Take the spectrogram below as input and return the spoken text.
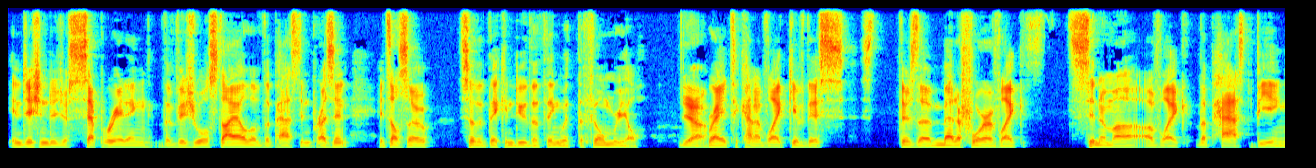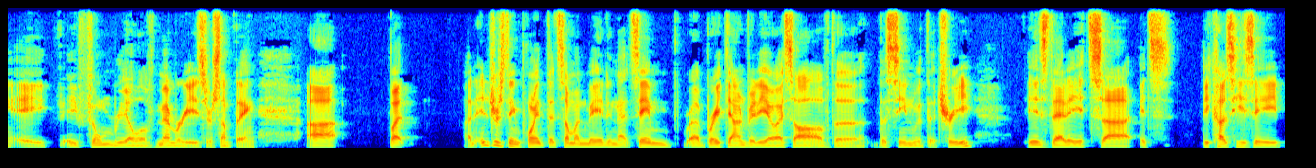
in addition to just separating the visual style of the past and present, it's also so that they can do the thing with the film reel, Yeah. right? To kind of like give this. There's a metaphor of like cinema of like the past being a a film reel of memories or something. Uh, but an interesting point that someone made in that same uh, breakdown video I saw of the the scene with the tree is that it's uh it's because he's a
